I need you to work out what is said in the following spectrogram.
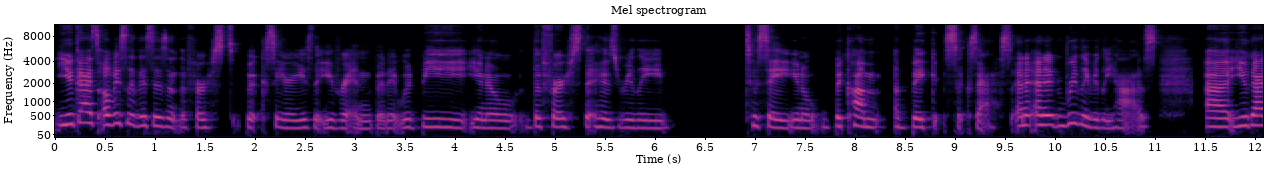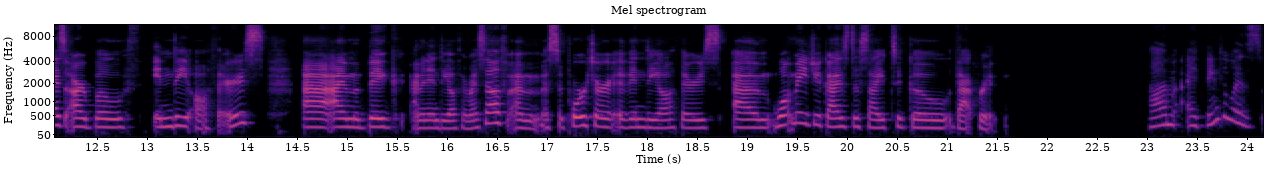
You guys, obviously, this isn't the first book series that you've written, but it would be, you know, the first that has really, to say, you know, become a big success. And, and it really, really has. Uh, you guys are both indie authors. Uh, I'm a big, I'm an indie author myself. I'm a supporter of indie authors. Um, what made you guys decide to go that route? Um, I think it was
